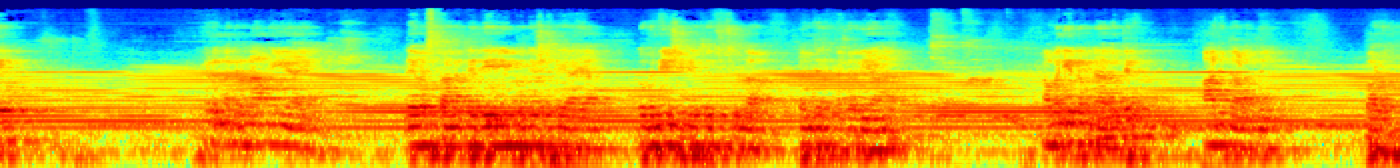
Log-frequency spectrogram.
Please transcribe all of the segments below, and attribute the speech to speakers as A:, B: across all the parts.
A: ആനന്ദത്തെ കിടന്ന കരുണാമയിയായ ദേവസ്ഥാനത്തെ ദേവി പ്രതിഷ്ഠയായ ഭുവനേശ്വരി സൂചിച്ചുള്ള പഞ്ചരത്ന കൃതിയാണ് അവനീതം രാഗത്തിൽ ആദ്യ താളത്തിൽ പാടും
